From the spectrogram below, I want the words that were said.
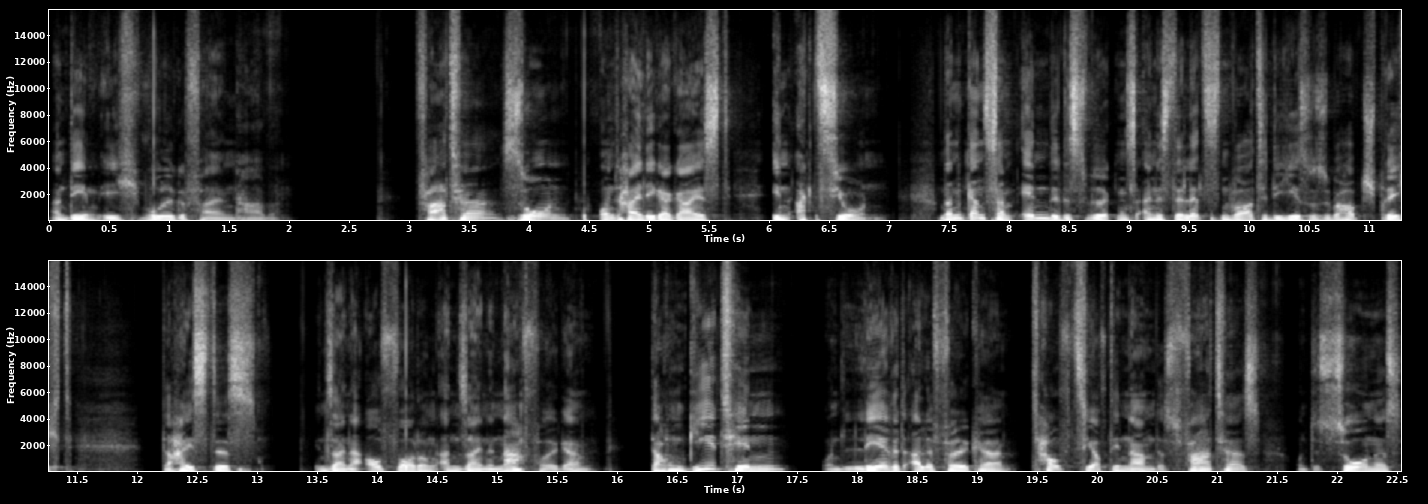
an dem ich wohlgefallen habe. Vater, Sohn und Heiliger Geist in Aktion. Und dann ganz am Ende des Wirkens, eines der letzten Worte, die Jesus überhaupt spricht, da heißt es in seiner Aufforderung an seine Nachfolger, darum geht hin und lehret alle Völker, tauft sie auf den Namen des Vaters und des Sohnes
